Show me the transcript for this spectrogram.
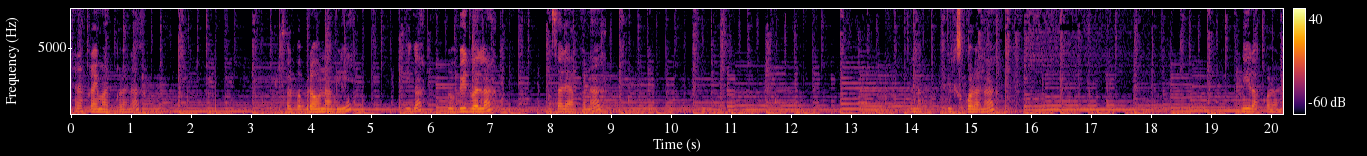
ಚೆನ್ನಾಗಿ ಫ್ರೈ ಮಾಡ್ಕೊಳ್ಳೋಣ. ಸ್ವಲ್ಪ ಬ್ರೌನ್ ಆಗಲಿ. ಈಗ ರುಬ್ಬಿದ್ವಲ್ಲ, ಮಸಾಲೆ ಹಾಕೋಣ. ತಿರ್ಸ್ಕೊಳ್ಳೋಣ. ನೀರು ಹಾಕ್ಕೊಳ್ಳೋಣ.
